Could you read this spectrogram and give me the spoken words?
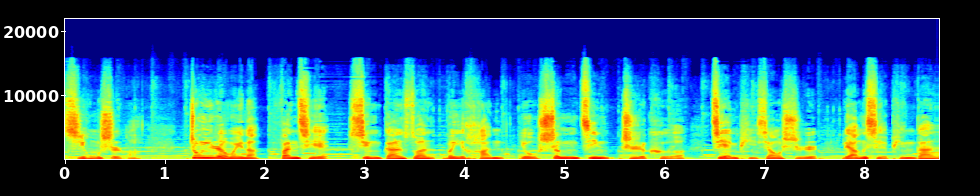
西红柿啊。中医认为呢，番茄性甘酸微寒，有生津止渴、健脾消食、凉血平肝、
